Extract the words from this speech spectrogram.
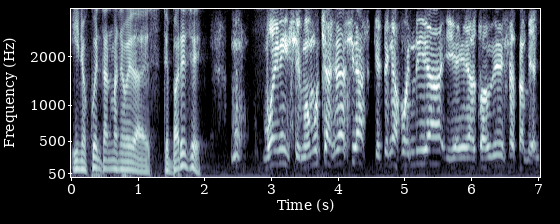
y nos cuentan más novedades. ¿Te parece? Buenísimo, muchas gracias, que tengas buen día y eh, a tu audiencia también.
